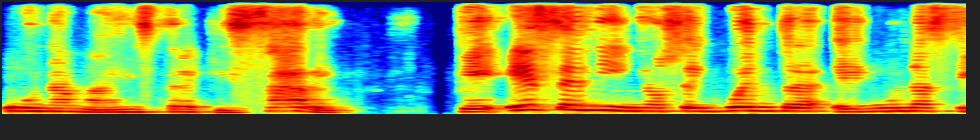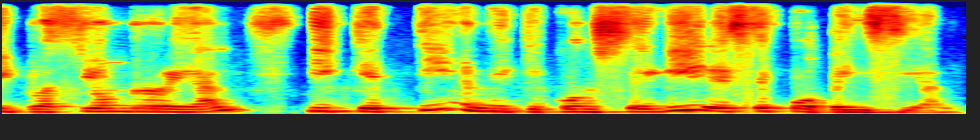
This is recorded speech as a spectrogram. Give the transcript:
una maestra que sabe que ese niño se encuentra en una situación real y que tiene que conseguir ese potencial.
